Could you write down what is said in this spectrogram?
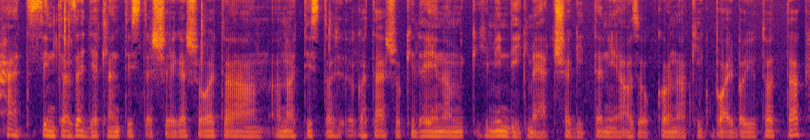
hát szinte az egyetlen tisztességes volt a, a nagy tisztogatások idején, amik mindig mert segíteni azokon, akik bajba jutottak.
